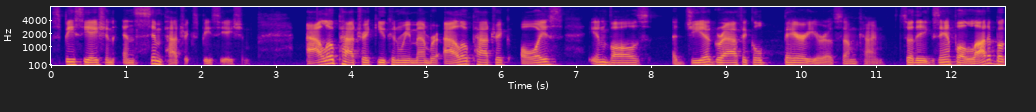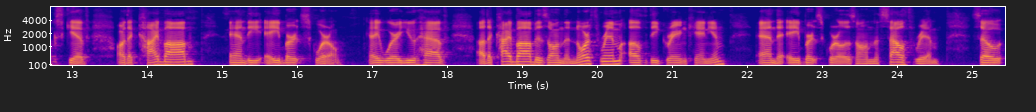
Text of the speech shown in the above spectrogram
speciation and sympatric speciation. Allopatric, you can remember, allopatric always involves a geographical barrier of some kind. So the example a lot of books give are the kaibab and the abert squirrel okay, where you have uh, the kaibab is on the north rim of the Grand Canyon, and the Abert squirrel is on the south rim. So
